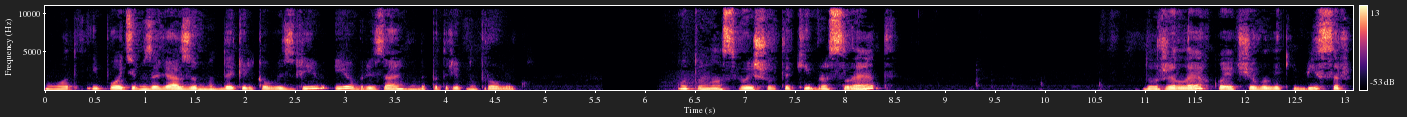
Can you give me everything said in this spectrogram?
От, і потім зав'язуємо декілька вузлів і обрізаємо непотрібну проволоку. От у нас вийшов такий браслет. Дуже легко, якщо великий бісер.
